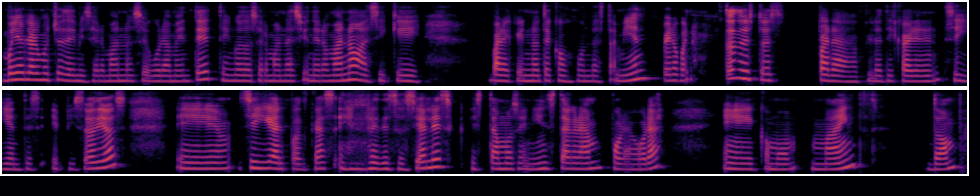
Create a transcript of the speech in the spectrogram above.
voy a hablar mucho de mis hermanos seguramente. Tengo dos hermanas y un hermano, así que para que no te confundas también. Pero bueno, todo esto es para platicar en siguientes episodios. Eh, sigue al podcast en redes sociales. Estamos en Instagram por ahora eh, como minddump.pod.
